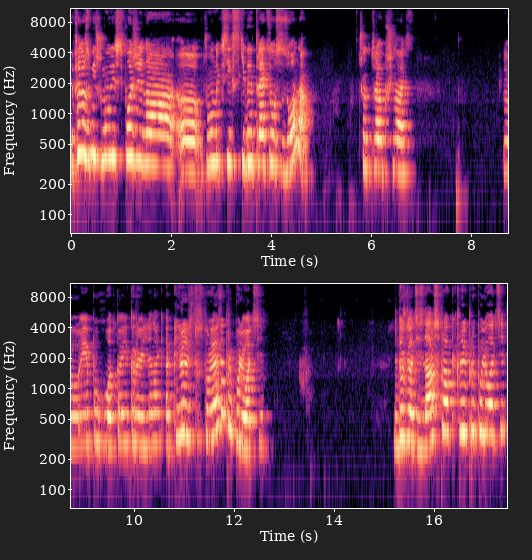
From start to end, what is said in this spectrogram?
Я взагалі не розумію, чому вони схожі на. Е, чому у них всіх скіни третього сезону. Що треба починати? Ну, і походка, і крилля. А крилля справляється при польоті? Не дождетесь, да, розправки криль при польоті?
